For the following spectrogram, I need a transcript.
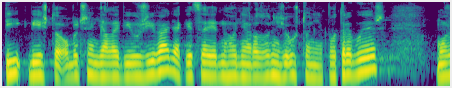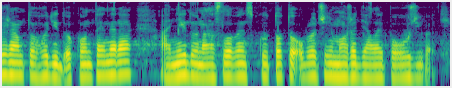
Ty vieš to oblečenie ďalej využívať a keď sa jedného dňa rozhodne, že už to nepotrebuješ, môžeš nám to hodiť do kontajnera a niekto na Slovensku toto oblečenie môže ďalej používať.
